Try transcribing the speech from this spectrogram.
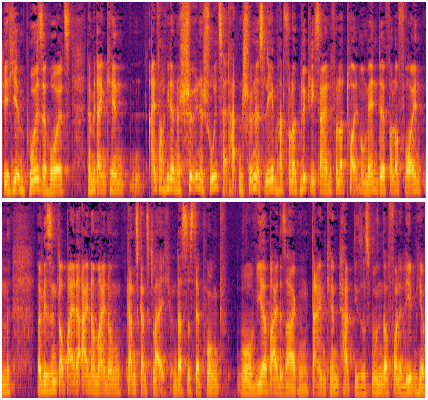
dir hier Impulse holst, damit dein Kind einfach wieder eine schöne Schulzeit hat, ein schönes Leben hat, voller Glücklichsein, voller tollen Momente, voller Freunden weil wir sind, glaube beide einer Meinung ganz, ganz gleich. Und das ist der Punkt, wo wir beide sagen, dein Kind hat dieses wundervolle Leben hier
